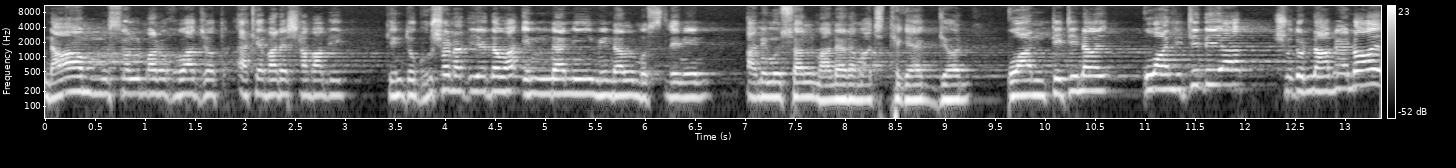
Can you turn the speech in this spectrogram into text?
নাম মুসলমান হওয়া যত একেবারে স্বাভাবিক, কিন্তু ঘোষণা দিয়ে দেওয়া, ইন্নানি মিনাল মুসলিমিন। আমি মুসলমানের মাঝ থেকে একজন। কোয়ান্টিটি নয় কোয়ালিটি দিয়া, শুধু নামে নয়,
